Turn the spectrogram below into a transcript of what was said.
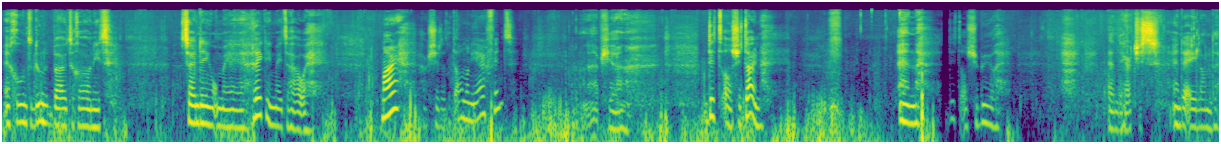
en groenten doen het buiten gewoon niet. Het zijn dingen om mee rekening mee te houden. Maar als je dat allemaal niet erg vindt, dan heb je dit als je tuin. En dit als je buren. En de hertjes en de elanden.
